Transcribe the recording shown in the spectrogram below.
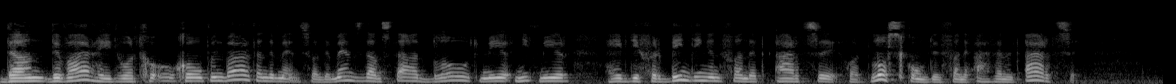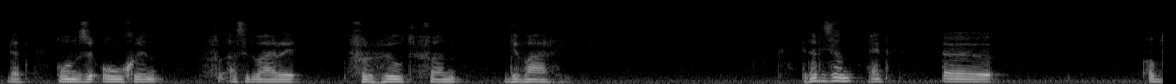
dan de waarheid wordt ge geopenbaard aan de mens. Want de mens dan staat bloot, meer, niet meer, heeft die verbindingen van het aardse, wordt loskomt het van, de, het aardse. Dat onze ogen, als het ware, verhuld van de waarheid. En dat is dan het, uh, op,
